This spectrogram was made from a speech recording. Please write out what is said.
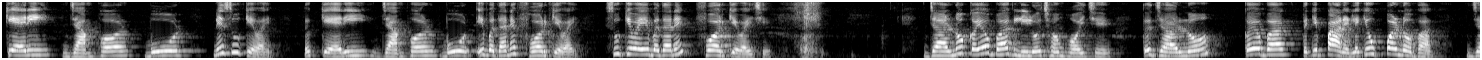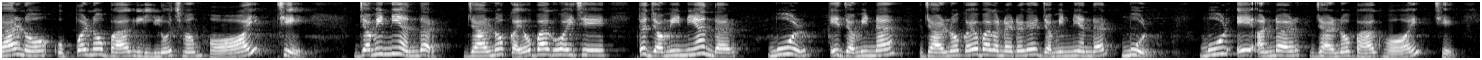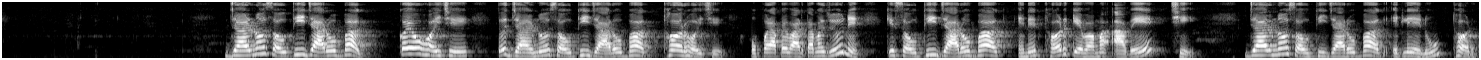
કેરી, જામફળ, બોર ને શું કહેવાય? તો કેરી, જામફળ, બોર એ બધાને ફળ કહેવાય. શું કહેવાય એ બધાને? ફળ કહેવાય છે. ઝાડનો કયો ભાગ લીલોછમ હોય છે? તો ઝાડનો કયો ભાગ? તો કે પાન, એટલે કે ઉપરનો ભાગ. ઝાડનો ઉપરનો ભાગ લીલોછમ હોય છે. જમીનની અંદર ઝાડનો કયો ભાગ હોય છે? તો જમીનની અંદર મૂળ એ જમીનના ઝાડનો કયો ભાગ અંદર એટલે કે જમીનની અંદર મૂળ. મૂળ એ અંદર ઝાડનો ભાગ હોય છે. ઝાડનો સૌથી જારો ભાગ કયો હોય છે? તો ઝાડનો સૌથી જારો ભાગ થર હોય છે. ઉપર આપણે વાર્તામાં જોયું ને કે સૌથી જારો ભાગ એને થડ કહેવામાં આવે છે. ઝાડનો સૌથી જારો ભાગ એટલે એનું થડ.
